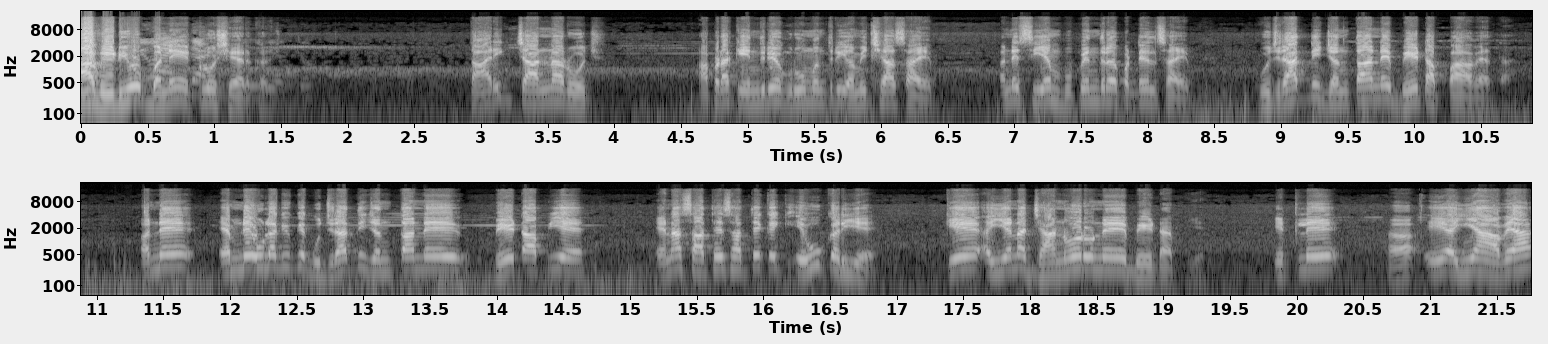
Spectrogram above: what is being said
આ વીડિયો બને એટલો શેર કરજો. તારીખ ચારના રોજ આપણા કેન્દ્રીય ગૃહમંત્રી અમિત શાહ સાહેબ અને સીએમ ભૂપેન્દ્ર પટેલ સાહેબ ગુજરાતની જનતાને ભેટ આપવા આવ્યા હતા. અને એમને એવું લાગ્યું કે ગુજરાતની જનતાને ભેટ આપીએ એના સાથે સાથે કંઈક એવું કરીએ કે અહીંયાના જાનવરોને ભેટ આપીએ. એટલે એ અહીંયા આવ્યા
